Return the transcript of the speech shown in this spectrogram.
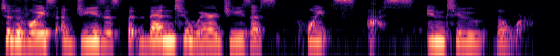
to the voice of Jesus, but then to where Jesus points us into the world.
